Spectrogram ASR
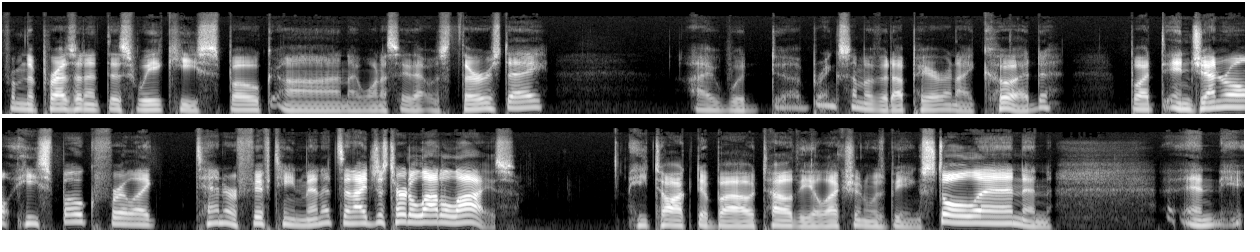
from the president this week. He spoke on, I want to say that was Thursday. I would uh, bring some of it up here, and I could. But in general, he spoke for like 10 or 15 minutes, and I just heard a lot of lies. He talked about how the election was being stolen, and and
